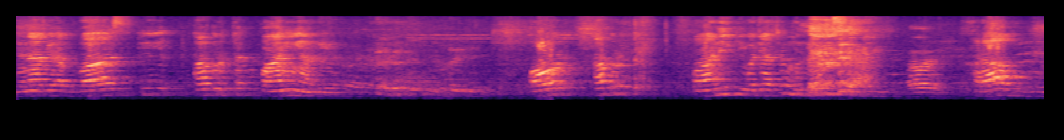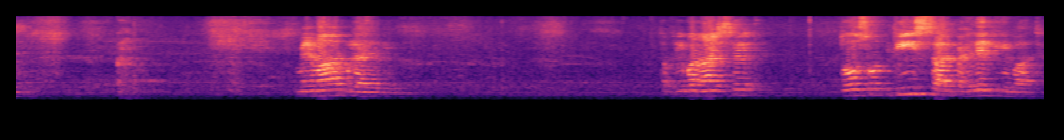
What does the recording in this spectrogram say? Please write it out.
जनाब अब्बास की कब्र तक पानी आ गया। और कब्र पानी की वजह से मुंदरिस हो गई। खराब हो गई। मेहमान बुलाया गया तकरीबन आज से 230 साल पहले की बात है।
